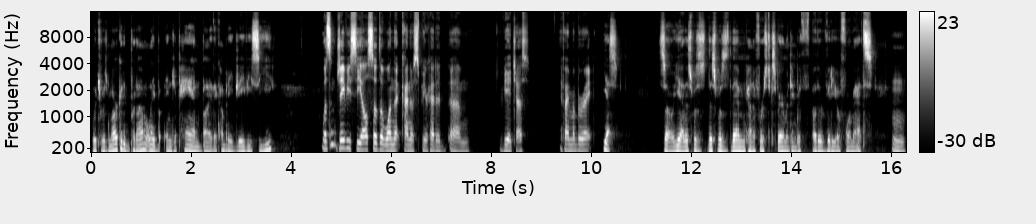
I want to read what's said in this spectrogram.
which was marketed predominantly in Japan by the company JVC. Wasn't JVC also the one that kind of spearheaded um, VHS, if I remember right? Yes. So yeah, this was this was them kind of first experimenting with other video formats. Mm.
